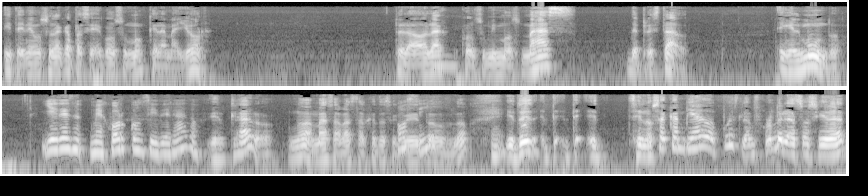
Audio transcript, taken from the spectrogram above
y teníamos una capacidad de consumo que era mayor. Pero ahora consumimos más de prestado en el mundo. y eres mejor considerado. Claro, no, además a más tarjetas de Oh, crédito, sí. ¿no? Y entonces te- te- eh, se nos ha cambiado pues la forma de la sociedad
